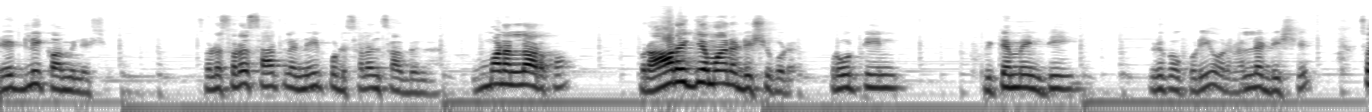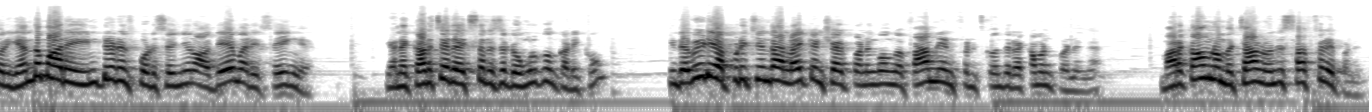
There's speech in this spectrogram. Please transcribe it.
டெட்லி காம்பினேஷன் சுட சுட சாத்தில் நெய் போட்டு சலன் சாப்பிடுங்க. ரொம்ப நல்லா இருக்கும். ஒரு ஆரோக்கியமான டிஷ்ஷு கூட. ப்ரோட்டீன் விட்டமின் டி இருக்கக்கூடிய ஒரு நல்ல டிஷ்ஷு ஸோ எந்த மாதிரி இன்க்ரீடியன்ஸ் போட்டு செஞ்சனோ அதே மாதிரி செய்யுங்க. எனக்கு கிடைச்சது எக்ஸ்ட்ரா ரிசல்ட் உங்களுக்கும் கிடைக்கும். இந்த வீடியோ பிடிச்சிருந்தா லைக் அண்ட் ஷேர் பண்ணுங்கள் உங்கள் ஃபேமிலி அண்ட் ஃப்ரெண்ட்ஸ்க்கு வந்து ரெக்கமெண்ட் பண்ணுங்கள் மறக்காமல் நம்ம சேனல் வந்து சப்ஸ்கிரைப் பண்ணுங்கள்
